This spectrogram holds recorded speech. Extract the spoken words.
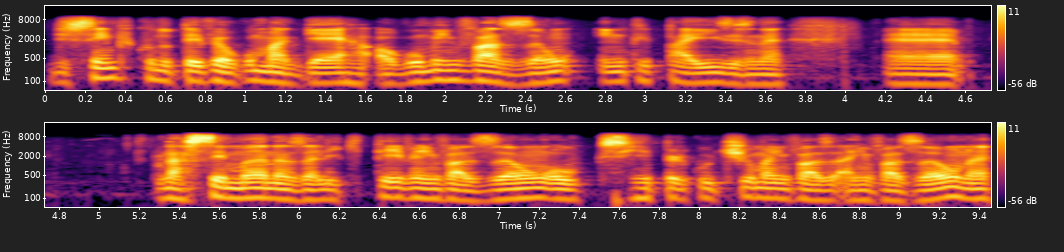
de sempre quando teve alguma guerra, alguma invasão entre países, né, é, nas semanas ali que teve a invasão ou que se repercutiu uma invas a invasão, né?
